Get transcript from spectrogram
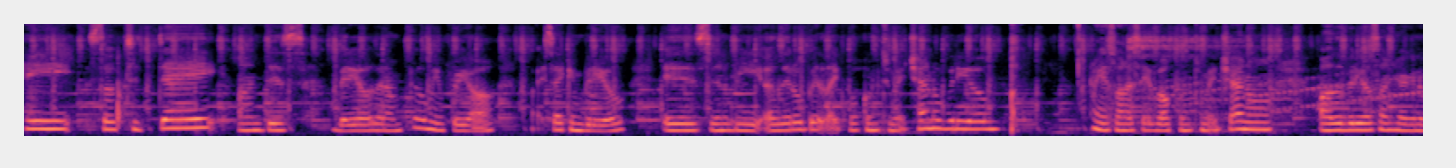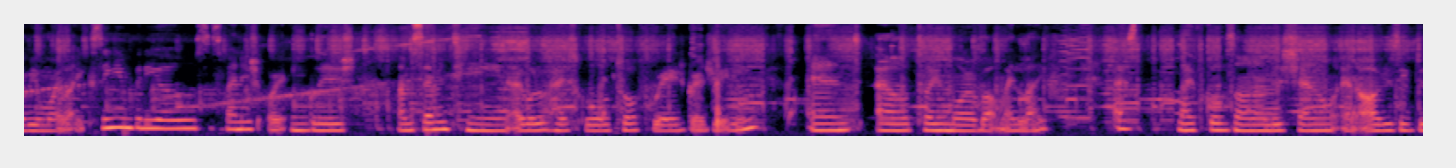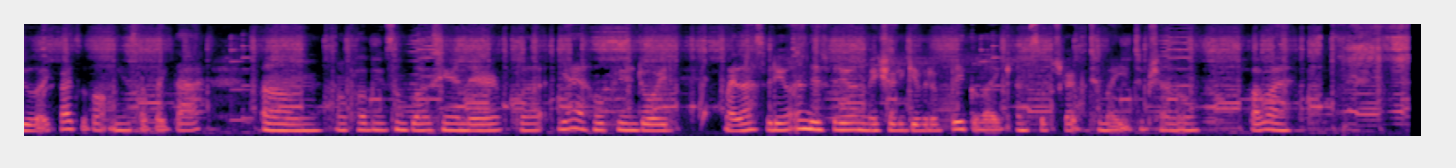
Hey, so today on this video that I'm filming for y'all, my second video is gonna be a little bit like welcome to my channel video. I just want to say welcome to my channel. All the videos on here are gonna be more like singing videos, Spanish or English. I'm 17, I go to high school, 12th grade, graduating, and I'll tell you more about my life as life goes on on this channel and obviously do like facts about me and stuff like that. Um i'll probably do some vlogs here and there but yeah i hope you enjoyed my last video and this video and make sure to give it a big like and subscribe to my youtube channel. Bye bye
